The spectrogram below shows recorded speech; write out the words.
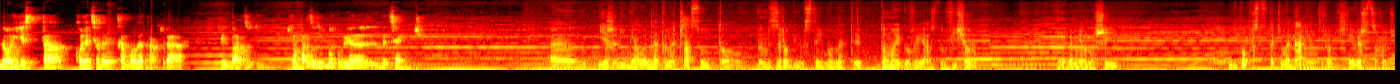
No i jest ta kolekcjonerska moneta, która bardzo, którą bardzo trudno sobie wycenić. Jeżeli miałem na tyle czasu, to bym zrobił z tej monety do mojego wyjazdu wisior, który bym miał na szyi i po prostu taki medalion zrobić. Nie wiesz o co chodzi.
